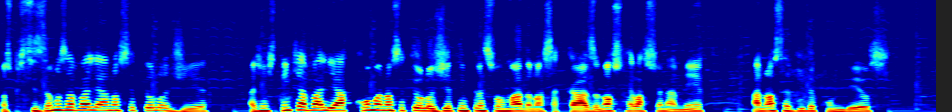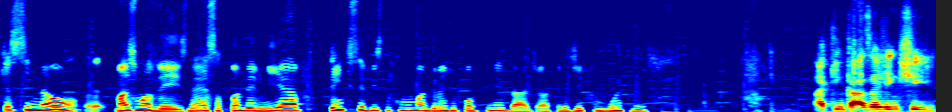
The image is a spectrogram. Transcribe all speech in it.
Nós precisamos avaliar nossa teologia. A gente tem que avaliar como a nossa teologia tem transformado a nossa casa, nosso relacionamento, a nossa vida com Deus. Porque senão, é, mais uma vez, né, essa pandemia tem que ser vista como uma grande oportunidade. Eu acredito muito nisso. Aqui em casa a gente,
